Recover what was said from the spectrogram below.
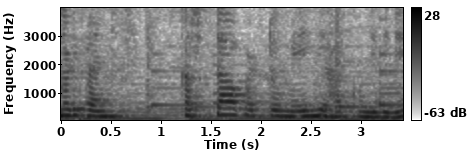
ನೋಡಿ ಫ್ರೆಂಡ್ಸ್ ಕಷ್ಟಪಟ್ಟು ಮೆಹಂದಿ ಹಾಕ್ಕೊಂಡಿದ್ದೀನಿ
